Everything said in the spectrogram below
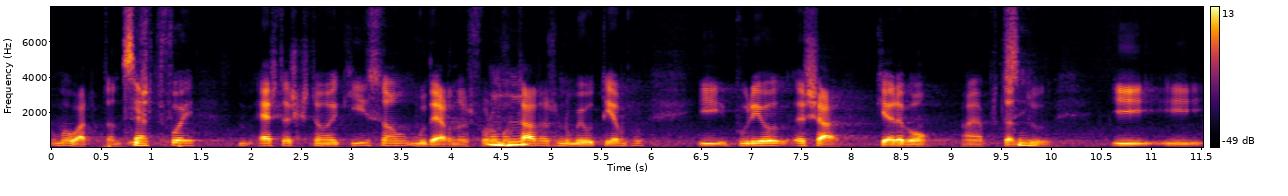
uma outra. Portanto, certo. isto foi, estas que estão aqui são modernas, foram uhum. montadas no meu tempo e por eu achar que era bom. É? Portanto, e,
